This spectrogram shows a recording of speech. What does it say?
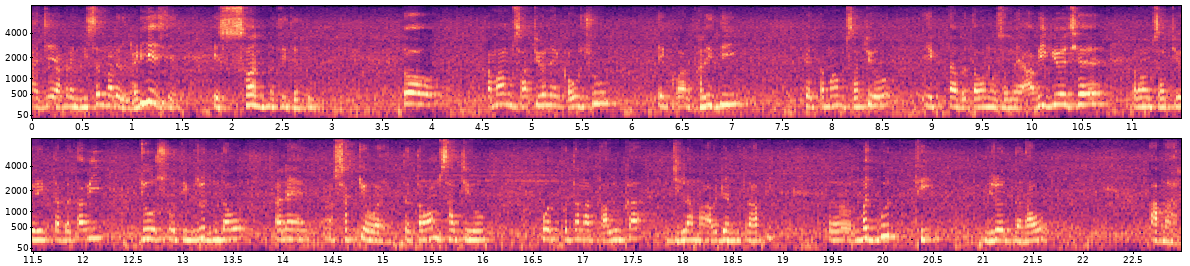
આ જે આપણે મિશન માટે લડીએ છીએ, એ સહન નથી થતું. તો તમામ સાથીઓને કહું છું, એકવાર ફરીથી કે તમામ સાથીઓ એકતા બતાવવાનો સમય આવી ગયો છે. તમામ સાથીઓ એકતા બતાવી જોરશોરથી વિરોધ બતાવો અને શક્ય હોય, તો તમામ સાથીઓ પોતપોતાના તાલુકા, જિલ્લામાં આવેદનપત્ર આપી મજબૂતથી વિરોધ નોંધાવો. આભાર.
